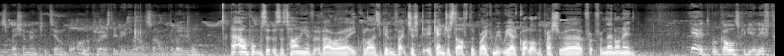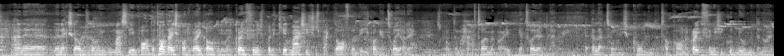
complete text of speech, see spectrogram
special mention to him. But all the players did really well, so I'm delighted we won. How important was, it, was the timing of, of our uh, equaliser, given the fact just it came just after the break, and we, we had quite a lot of the pressure uh, from then on in? Yeah, well, goals give you a lift, and uh, the next goal was going to be massively important. I thought they scored a great goal, by the way. Great finish, but the kid Marcy's just backed off a bit. He's got to get tighter there. Spoke to him at half time about it. Get tighter. The lad Tony's called in the top corner. Great finish, good movement tonight.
